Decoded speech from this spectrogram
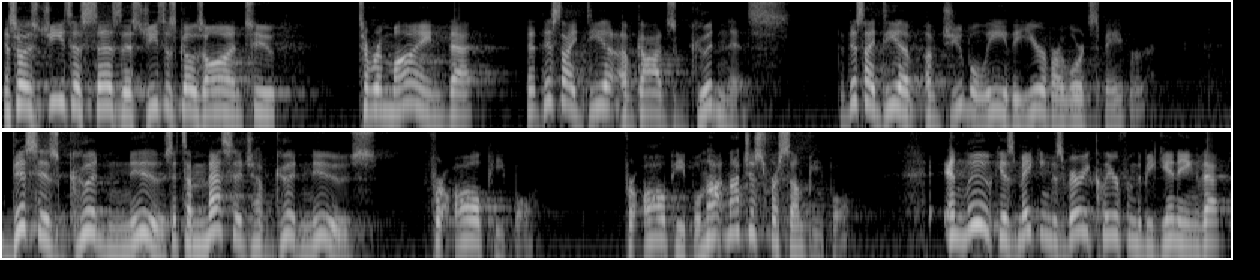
And so, as Jesus says this, Jesus goes on to to remind that, that this idea of God's goodness, that this idea of, of Jubilee, the year of our Lord's favor, this is good news. It's a message of good news for all people. For all people, not, not just for some people. And Luke is making this very clear from the beginning that,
